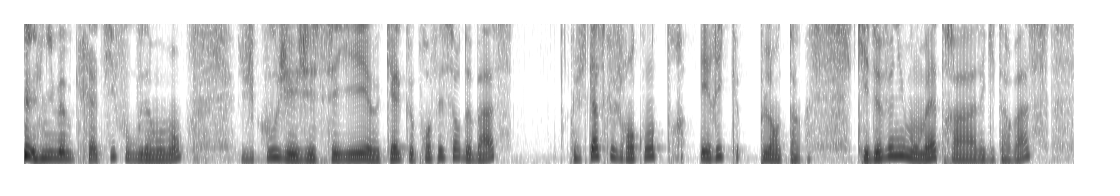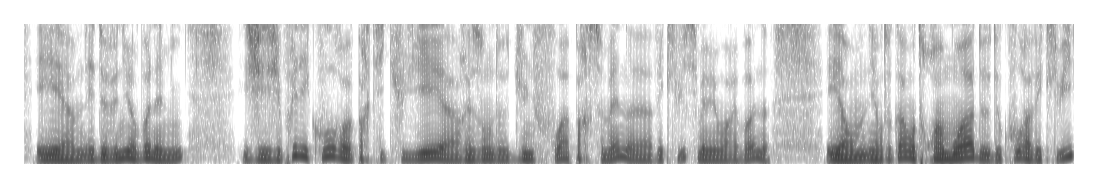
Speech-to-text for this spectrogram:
ni même créatif au bout d'un moment. Du coup, j'ai, essayé euh, quelques professeurs de basse jusqu'à ce que je rencontre Eric Plantin, qui est devenu mon maître à la guitare basse et euh, est devenu un bon ami. J'ai pris des cours euh, particuliers à raison d'une fois par semaine euh, avec lui, si ma mémoire est bonne. Et en, en tout cas, en trois mois de, cours avec lui,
